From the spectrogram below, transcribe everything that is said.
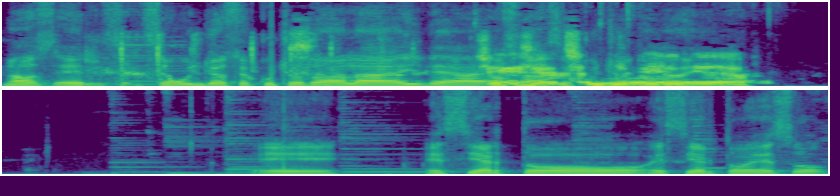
No, se- según yo se escuchó toda la idea. Sí, o sea, sí, se se escuchó dio la bien. idea. Eh, es cierto, es cierto eso.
